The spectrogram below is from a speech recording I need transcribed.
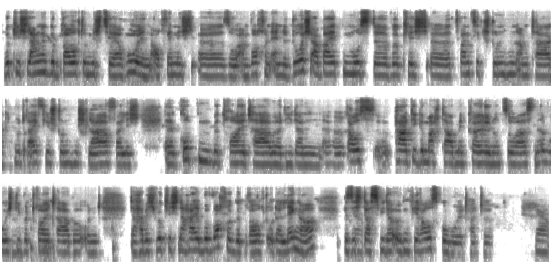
wirklich lange gebraucht, um mich zu erholen, auch wenn ich äh, so am Wochenende durcharbeiten musste, wirklich äh, 20 Stunden am Tag, nur drei, vier Stunden Schlaf, weil ich äh, Gruppen betreut habe, die dann äh, raus äh, Party gemacht haben in Köln und sowas, ne, wo ich die betreut habe. Und da habe ich wirklich eine halbe Woche gebraucht oder länger, bis ich das wieder irgendwie rausgeholt hatte. Ja.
